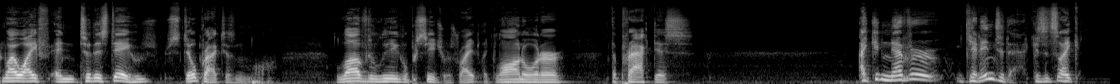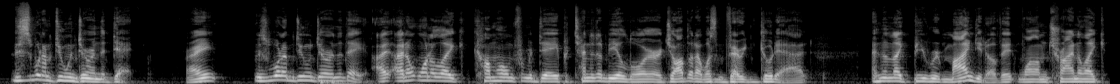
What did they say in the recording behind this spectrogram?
my wife, and to this day, who's still practicing law, loved legal procedures, right? Like law and order, the practice. I could never get into that because it's like, this is what I'm doing during the day, right? This is what I'm doing during the day. I, I don't want to like come home from a day pretending to be a lawyer, a job that I wasn't very good at, and then like be reminded of it while I'm trying to like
